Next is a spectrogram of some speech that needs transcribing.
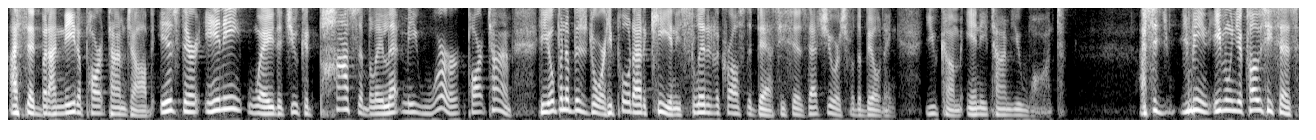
I said, but I need a part time job. Is there any way that you could possibly let me work part time? He opened up his drawer, he pulled out a key, and he slid it across the desk. He says, That's yours for the building. You come anytime you want. I said, You mean even when you're closed? He says,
